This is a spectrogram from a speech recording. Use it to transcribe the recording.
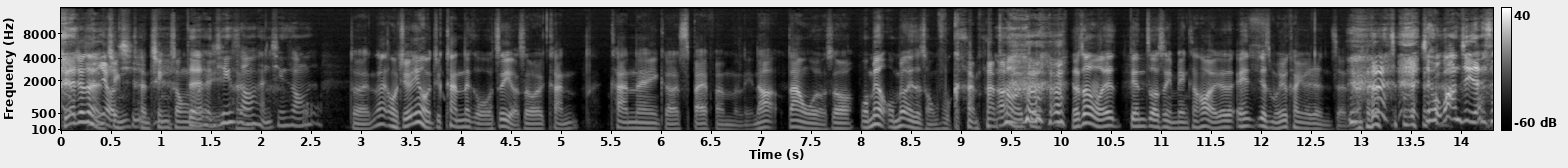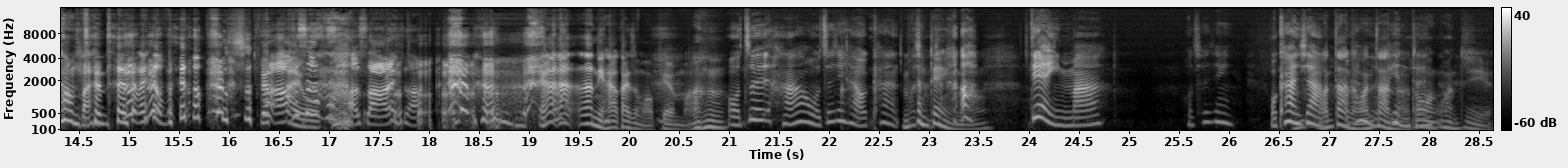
其实就是很轻很轻松，对，很轻松很轻松。对，那我觉得，因为我就看那个，我自己有时候会看看那个《Spy Family》，然后，但我有时候我没有，我没有一直重复看，然后我就 有时候我会边做事情边看，后来就是，哎，又怎么越看越认真，就忘记在上班，对，没有没有，不是不要害我，好 sorry sorry。那那那你还要看什么片吗？我最啊，我最近还要看，你看电影吗？电影吗？我最近我看一下，完蛋了，完蛋了，都忘忘记了，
